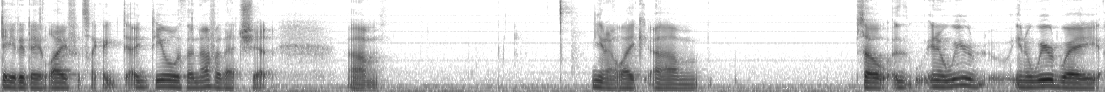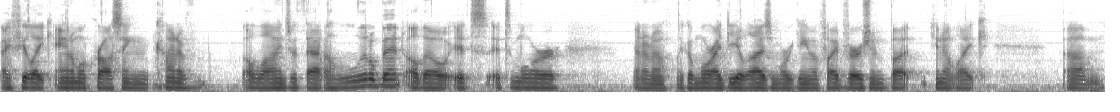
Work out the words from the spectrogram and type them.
day to day life. It's like I, I deal with enough of that shit. Um, you know, like um, so in a weird in a weird way, I feel like Animal Crossing kind of aligns with that a little bit, although it's it's more I don't know, like a more idealized, more gamified version. But you know, like um,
